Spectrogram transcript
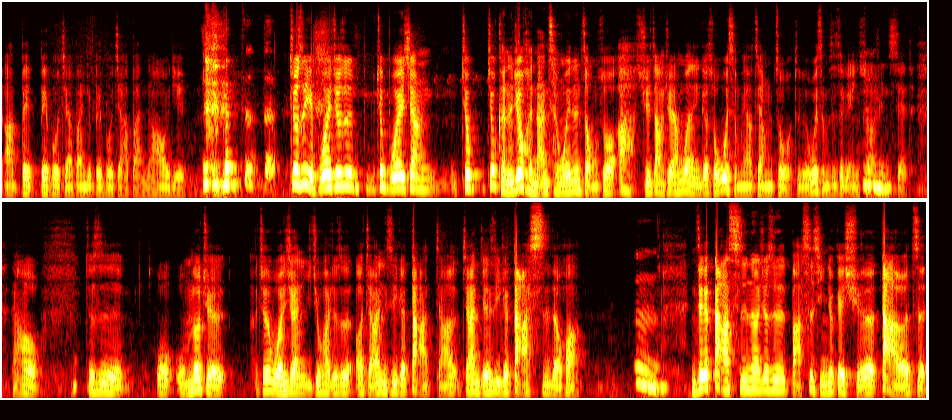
啊被被迫加班就被迫加班，然后也 真的就是也不会就是就不会像就就可能就很难成为那种说啊学长居然问了一个说为什么要这样做，对不对？为什么是这个 instruction set？、嗯、然后就是我我们都觉得就是我很喜欢一句话，就是哦，假如你是一个大，假如假如你今天是一个大师的话，嗯，你这个大师呢，就是把事情就可以学的大而整，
